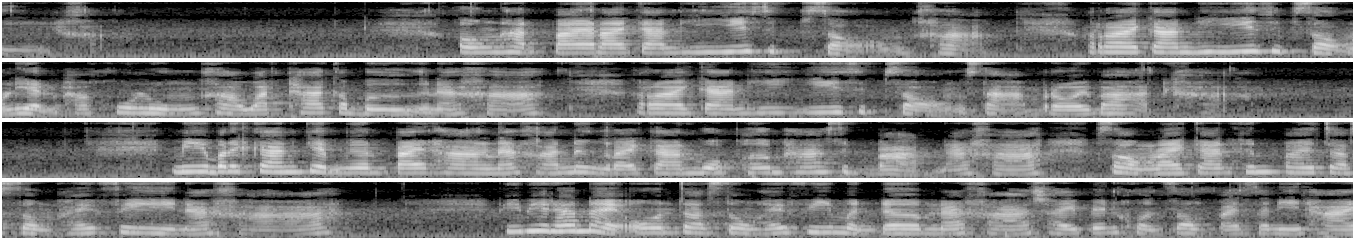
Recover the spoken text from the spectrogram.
นี่ค่ะ องค์ถัดไปรายการที่ 22 ค่ะ รายการที่ 22 เหรียญพระครูลุงค่ะ วัดท่ากระบือนะคะ รายการที่ 22 300 บาทค่ะมีบริการเก็บเงินปลายทางนะคะ 1 รายการบวกเพิ่ม 50 บาทนะคะ 2 รายการขึ้นไปจัดส่งให้ฟรีนะคะ พี่ๆท่านไหนโอนจัดส่งให้ฟรีเหมือนเดิมนะคะ ใช้เป็นขนส่งไปรษณีย์ไทย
